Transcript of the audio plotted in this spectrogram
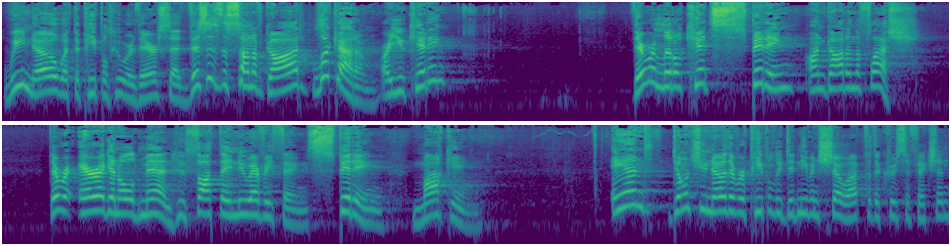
We know what the people who were there said. This is the Son of God. Look at him. Are you kidding? There were little kids spitting on God in the flesh. There were arrogant old men who thought they knew everything, spitting, mocking. And don't you know there were people who didn't even show up for the crucifixion?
